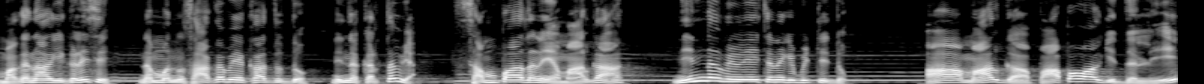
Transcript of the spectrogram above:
ಮಗನಾಗಿ ಗಳಿಸಿ ನಮ್ಮನ್ನು ಸಾಕಬೇಕಾದದ್ದು ನಿನ್ನ ಕರ್ತವ್ಯ. ಸಂಪಾದನೆಯ ಮಾರ್ಗ ನಿನ್ನ ವಿವೇಚನೆಗೆ ಬಿಟ್ಟಿದ್ದು. ಆ ಮಾರ್ಗ ಪಾಪವಾಗಿದ್ದಲ್ಲಿ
